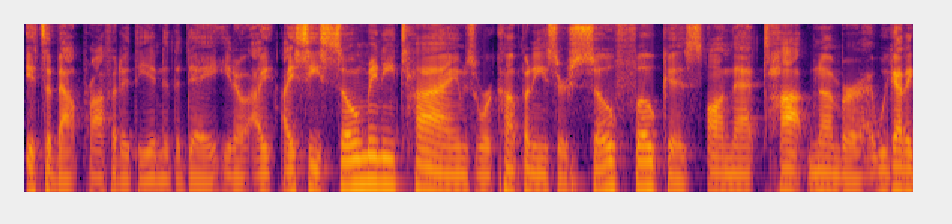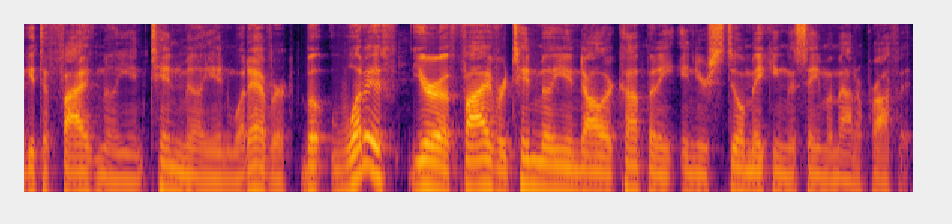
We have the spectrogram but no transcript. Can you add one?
It's about profit at the end of the day. You know, I, I see so many times where companies are so focused on that top number. We got to get to 5 million, 10 million, whatever. But what if you're a 5 or 10 million dollar company and you're still making the same amount of profit?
